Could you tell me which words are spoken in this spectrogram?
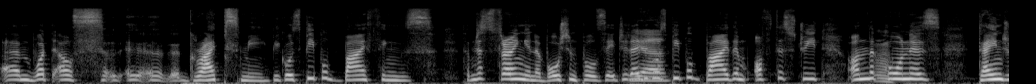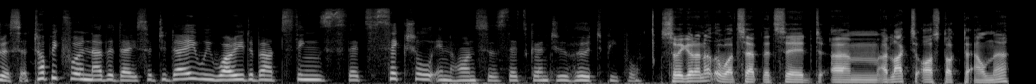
Um, what else uh, uh, uh, gripes me? Because people buy things. So I'm just throwing in abortion pills there today Yeah. because people buy them off the street, on the corners. Dangerous. A topic for another day. So today we worried about things that sexual enhancers that's going to hurt people. So we got another WhatsApp that said, um, "I'd like to ask Dr. Elna.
